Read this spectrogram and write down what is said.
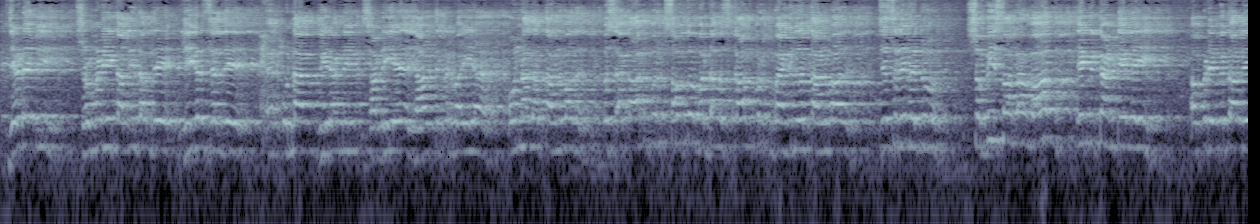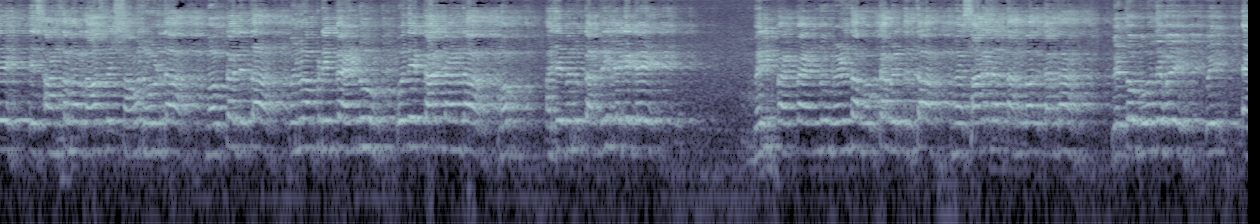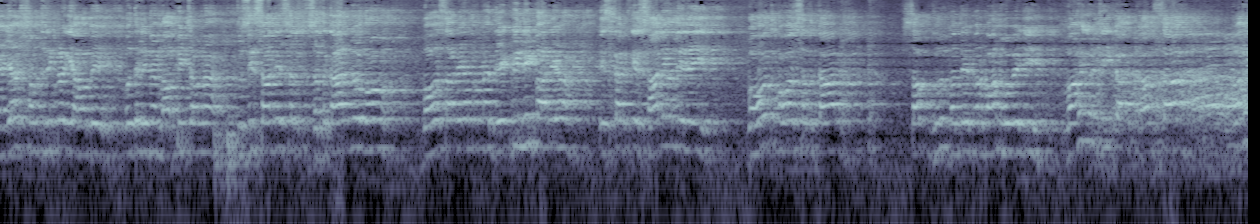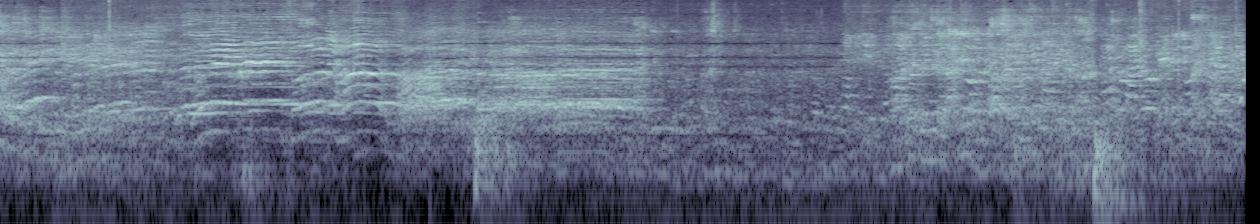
ਜਿਹੜੇ ਵੀ ਸ਼੍ਰੋਮਣੀ ਅਕਾਲੀ ਦਲ ਦੇ ਲੀਗਲ ਸੈੱਲ ਦੇ ਉਹਨਾਂ ਵੀਰਾਂ ਨੇ ਸਾਡੀ ਇਹ ਇਜਾਜ਼ਤ ਕਰਵਾਈ ਹੈ ਉਹਨਾਂ ਦਾ ਧੰਨਵਾਦ। ਉਸ ਅਕਾਲ ਪੁਰਖ ਸਭ ਤੋਂ ਵੱਡਾ ਉਸ ਅਕਾਲ ਪੁਰਖ ਵਾਹਿਗੁਰੂ ਦਾ ਧੰਨਵਾਦ, ਜਿਸ ਨੇ ਮੈਨੂੰ 26 ਸਾਲਾਂ ਬਾਅਦ ਇੱਕ ਘੰਟੇ ਲਈ ਆਪਣੇ ਪਿਤਾ ਦੇ ਇਸ ਅੰਤਮ ਅਰਦਾਸ ਵਿੱਚ ਸ਼ਾਮਲ ਹੋਣ ਦਾ ਮੌਕਾ ਦਿੱਤਾ। ਮੈਨੂੰ ਆਪਣੀ ਭੈਣ ਨੂੰ ਉਹਦੇ ਘਰ ਜਾਣ ਦਾ ਅਜੇ ਮੈਨੂੰ ਘਰ ਨਹੀਂ ਲੈ ਕੇ ਗਏ। ਮੇਰੀ ਭੈ- ਭੈਣ ਨੂੰ ਮਿਲਣ ਦਾ ਮੌਕਾ ਮਿਲ ਦਿੱਤਾ। ਮੈਂ ਸਾਰਿਆਂ ਦਾ ਧੰਨਵਾਦ ਕਰਦਾ। ਮੇਰੇ ਤੋਂ ਬੋਲਦੇ ਹੋਏ ਕੋਈ ਅਜਿਹਾ ਸ਼ਬਦ ਨਿਕਲ ਗਿਆ ਹੋਵੇ, ਉਹਦੇ ਲਈ ਮੈਂ ਮਾਫੀ ਚਾਹੁੰਦਾ। ਤੁਸੀਂ ਸਾਰੇ ਸਤ- ਸਤਿਕਾਰਯੋਗ ਹੋ। ਬਹੁਤ ਸਾਰਿਆਂ ਨੂੰ ਮੈਂ ਦੇਖ ਵੀ ਨਹੀਂ ਪਾ ਰਿਹਾ। ਇਸ ਕਰਕੇ ਸਾਰਿਆਂ ਦੇ ਲਈ ਬਹੁਤ ਬਹੁਤ ਸਤਿਕਾਰ। ਸਭ ਗੁਰੂ ਫਤਿਹ ਪ੍ਰਵਾਨ ਹੋਵੇ ਜੀ। ਵਾਹਿਗੁਰੂ ਜੀ ਕਾ ਖਾਲਸਾ। ਵਾਹਿਗੁਰੂ ਜੀ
